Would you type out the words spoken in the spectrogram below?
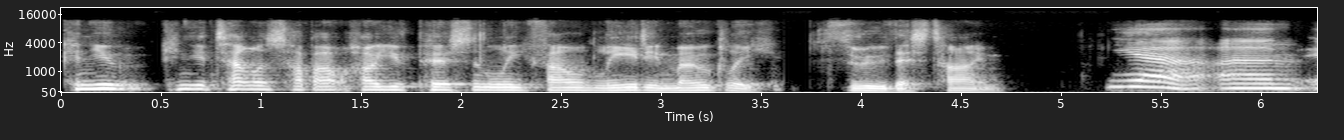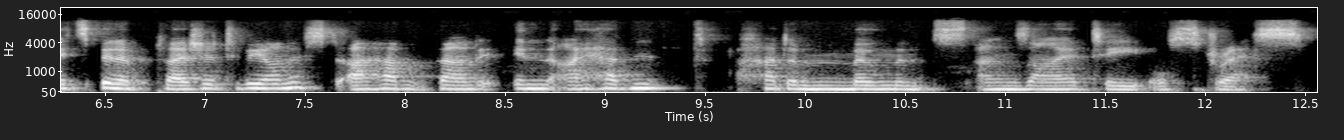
can you can you tell us about how you've personally found leading Mowgli through this time? Yeah, um, it's been a pleasure to be honest. I haven't found it in. I hadn't had a moment's anxiety or stress,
